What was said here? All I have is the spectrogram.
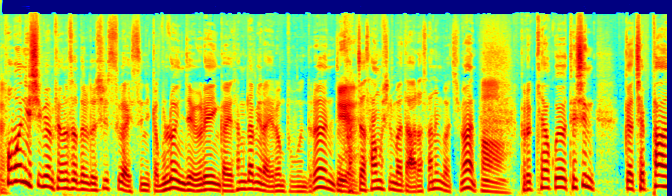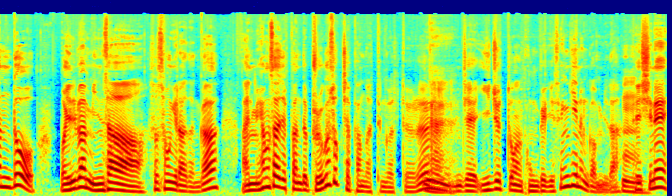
예. 법원이시면 변호사들도 실수가 있으니까 물론 이제 의뢰인과의 상담이나 이런 부분들은 이제 예. 각자 사무실마다 알아서 하는 거지만 어, 그렇게 하고요. 대신 그러니까 재판도 뭐 일반 민사 소송이라든가 아니면 형사 재판들 불구속 재판 같은 것들은 네. 이제 2주 동안 공백이 생기는 겁니다. 음. 대신에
